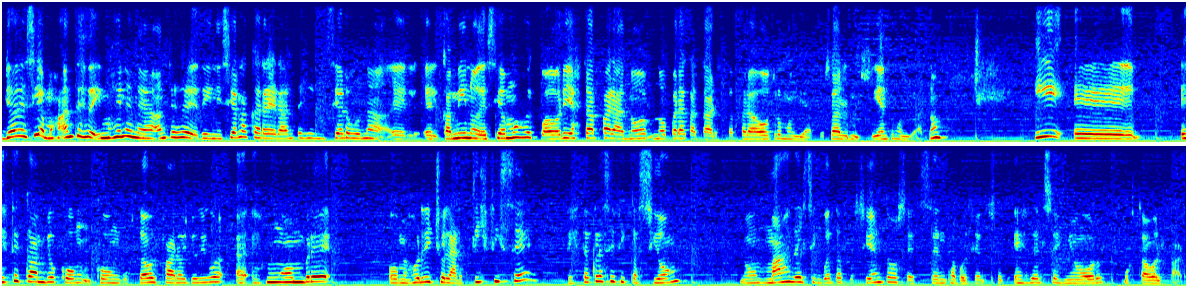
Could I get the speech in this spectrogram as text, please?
ya decíamos, antes de, imagínense, antes de, iniciar la carrera, antes de iniciar una, el, camino, decíamos Ecuador ya está para, no, no para Qatar, está para otro mundial, o sea, el siguiente mundial, ¿no? Y eh, este cambio con, con Gustavo Alfaro, yo digo, eh, es un hombre, o mejor dicho, el artífice de esta clasificación ¿no? Más del 50% o 60% es del señor Gustavo Alfaro.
